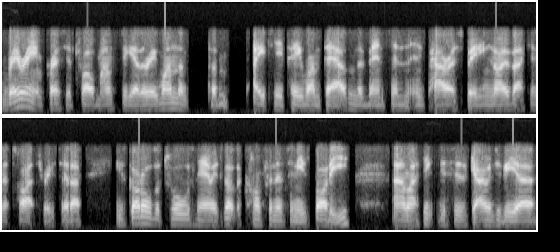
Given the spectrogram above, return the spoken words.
very impressive 12 months together. He won the, the ATP 1000 event in, in Paris, beating Novak in a tight three setter. He's got all the tools now. He's got the confidence in his body. Um, I think this is going to be a,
